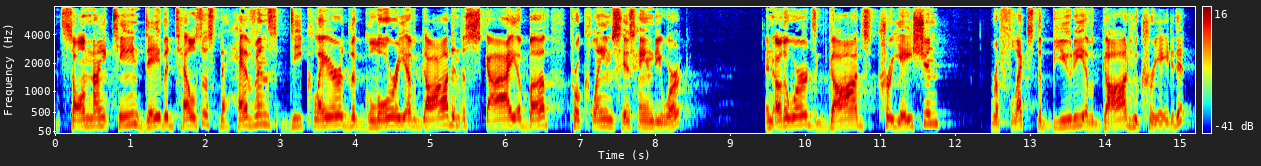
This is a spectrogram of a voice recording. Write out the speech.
In Psalm 19, David tells us the heavens declare the glory of God, and the sky above proclaims his handiwork. In other words, God's creation reflects the beauty of God who created it.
